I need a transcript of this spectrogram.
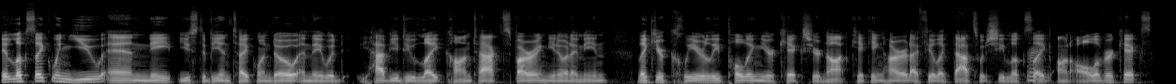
it looks like when you and Nate used to be in Taekwondo and they would have you do light contact sparring, you know what I mean? Like you're clearly pulling your kicks, you're not kicking hard. I feel like that's what she looks Right. like on all of her kicks.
